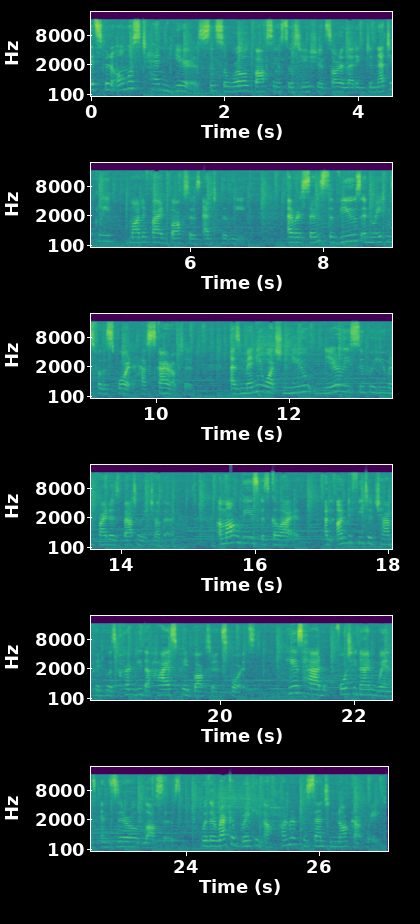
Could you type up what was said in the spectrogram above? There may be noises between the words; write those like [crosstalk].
It's been almost 10 years since the World Boxing Association started letting genetically modified boxers enter the league. Ever since, the views and ratings for the sport have skyrocketed, as many watch new, nearly superhuman fighters battle each other. Among these is Goliath, an undefeated champion who is currently the highest paid boxer in sports. He has had 49 wins and 0 losses, with a record breaking 100% knockout rate.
